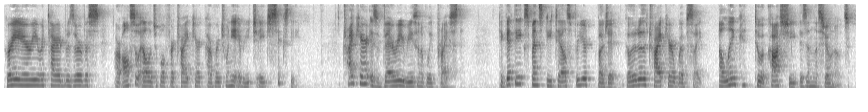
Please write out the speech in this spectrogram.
Gray area retired reservists are also eligible for TRICARE coverage when you reach age 60. TRICARE is very reasonably priced. To get the expense details for your budget, go to the TRICARE website. A link to a cost sheet is in the show notes.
